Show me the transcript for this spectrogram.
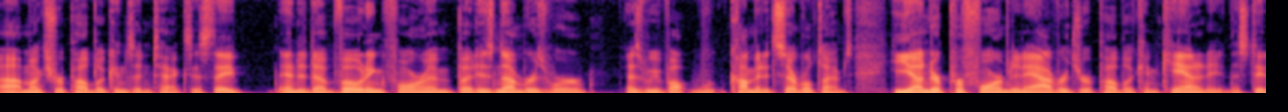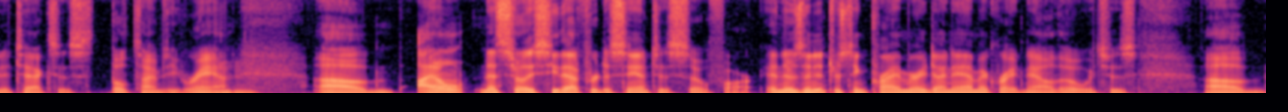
uh, amongst Republicans in Texas. They ended up voting for him, but his numbers were as we've commented several times, he underperformed an average Republican candidate in the state of Texas both times he ran. Mm-hmm. Um, I don't necessarily see that for DeSantis so far. And there's an interesting primary dynamic right now, though, which is um,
